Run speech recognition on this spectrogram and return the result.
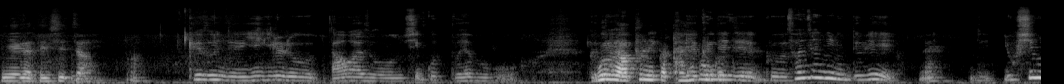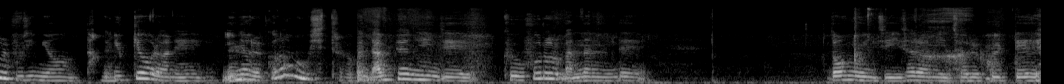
이해가 되시죠? 그래서 이제 이 길로 나와서 신고도 해보고 몸이 아프니까 다 네, 해본 근데 거지. 이제 그 선생님들이 네. 욕심을 부리면 딱 네. 6개월 안에 네. 인연을 끊어놓으시더라고요. 남편이 이제 그 후를 만났는데 너무 이제 이 사람이 저를 볼때그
